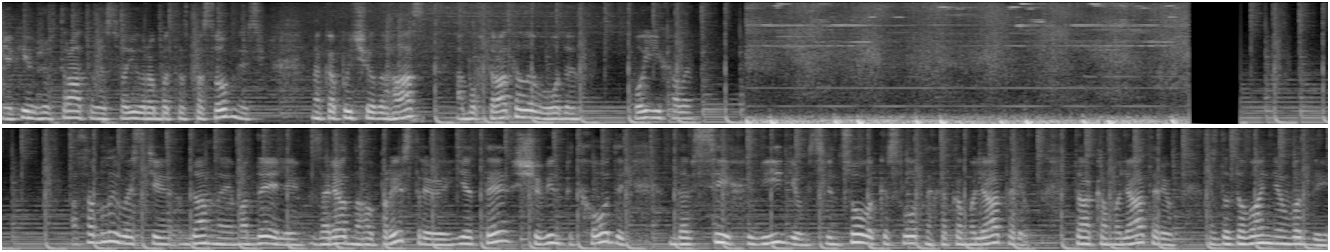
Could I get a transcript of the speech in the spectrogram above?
які вже втратили свою роботоспособність, накопичили газ або втратили воду. Поїхали! Особливості даної моделі зарядного пристрою є те, що він підходить до всіх видів свинцово-кислотних акумуляторів та акумуляторів з додаванням води,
